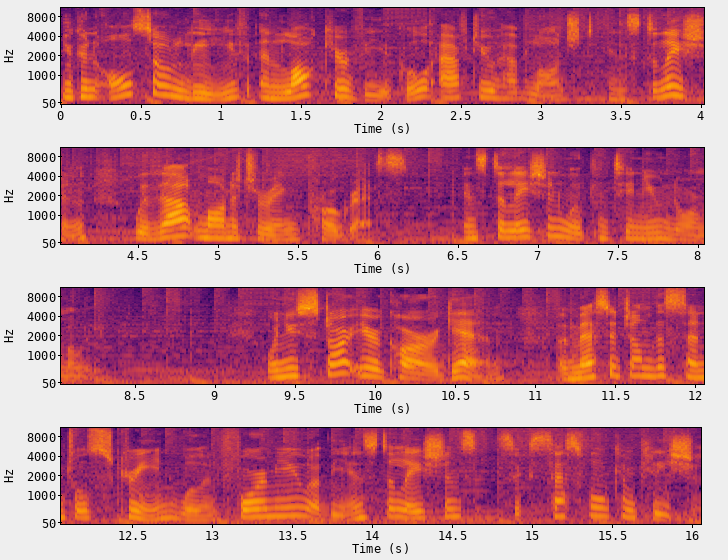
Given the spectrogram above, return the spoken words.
you can also leave and lock your vehicle after you have launched installation without monitoring progress. Installation will continue normally. When you start your car again, a message on the central screen will inform you of the installation's successful completion.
